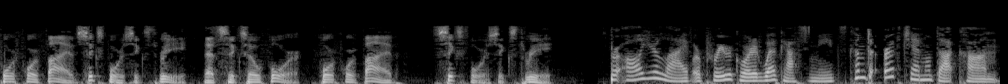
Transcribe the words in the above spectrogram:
604-445-6463. That's 604-445 6463. For all your live or pre-recorded webcasting needs, come to earthchannel.com.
